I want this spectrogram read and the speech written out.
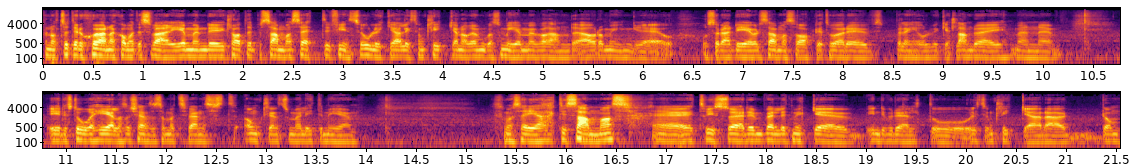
på något sätt är det skönare att komma till Sverige men det är klart att på samma sätt det finns olika liksom, klickar, några umgås mer med varandra och de yngre och, och sådär. Det är väl samma sak, det tror jag det spelar ingen roll vilket land du är i. Men eh, i det stora hela så känns det som ett svenskt omklädningsrum som är lite mer ska man säga, tillsammans. Eh, I Triss så är det väldigt mycket individuellt och liksom klickar där de,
